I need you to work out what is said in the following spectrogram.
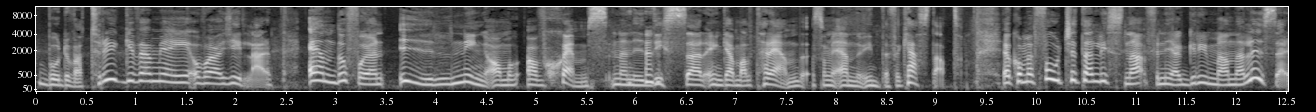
borde vara trygg i vem jag är och vad jag gillar. Ändå får jag en ilning av, av skäms när ni dissar en gammal trend som jag ännu inte förkastat. Jag kommer fortsätta lyssna för ni har grymma analyser.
